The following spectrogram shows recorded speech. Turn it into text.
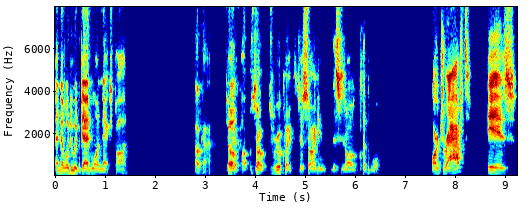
and then we'll do a dead one next pod. Okay. So, uh, so so real quick, just so I can, this is all clippable. Our draft is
